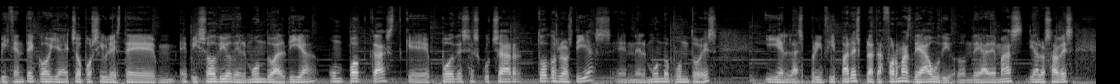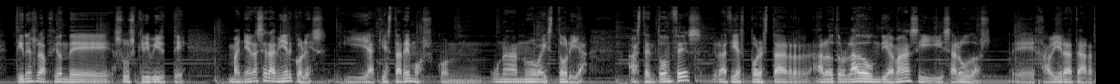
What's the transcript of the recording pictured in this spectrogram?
Vicente Coy ha hecho posible este episodio del Mundo al Día, un podcast que puedes escuchar todos los días en elmundo.es y en las principales plataformas de audio, donde además, ya lo sabes, tienes la opción de suscribirte. Mañana será miércoles y aquí estaremos con una nueva historia. Hasta entonces, gracias por estar al otro lado un día más y saludos de Javier Atard.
